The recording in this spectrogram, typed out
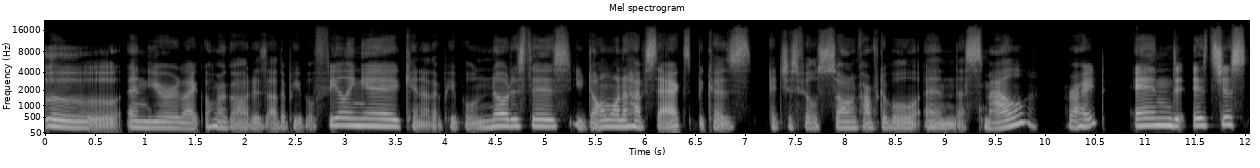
ugh, and you're like, oh my God, is other people feeling it? Can other people notice this? You don't want to have sex because it just feels so uncomfortable and the smell, right? And it's just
